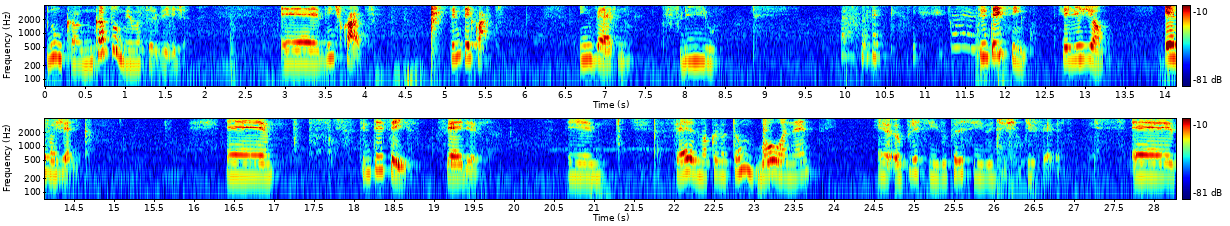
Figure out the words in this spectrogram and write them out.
Nunca, nunca tomei uma cerveja. É, 24. 34. Inverno. Frio. 35. Religião. Evangélica. É, 36. Férias. É, férias é uma coisa tão boa, né? É, eu preciso, preciso de, de férias. É,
